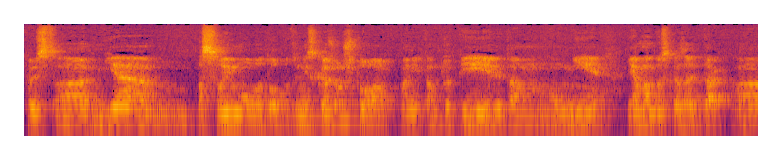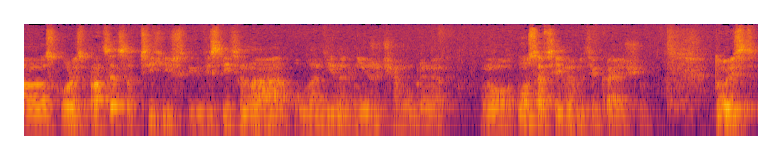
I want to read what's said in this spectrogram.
То есть э, я по своему вот опыту не скажу, что они там тупее или там умнее. Я могу сказать так, э, скорость процессов психических действительно у блондинок ниже, чем у брюнеток. Вот. Ну, со всеми вытекающими. То есть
